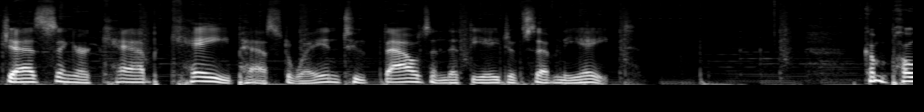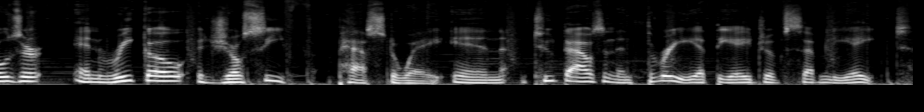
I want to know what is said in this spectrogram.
Jazz singer Cab Kaye passed away in 2000 at the age of 78. Composer Enrico Joseph passed away in 2003 at the age of 78.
